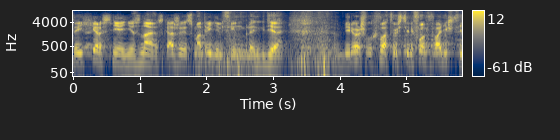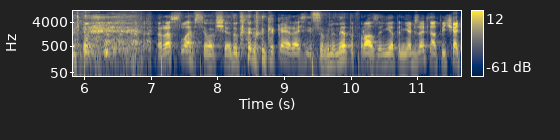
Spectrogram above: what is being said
Да и хер с ней, не знаю. Скажи, смотри, дельфин, блядь, где? Берешь, выхватываешь телефон, звонишь себе. Расслабься вообще, ну как, какая разница, блин, эта фраза, нет, не обязательно отвечать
